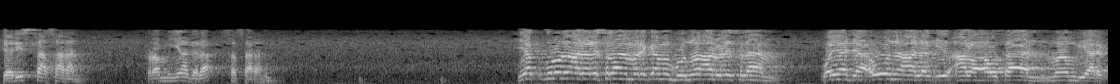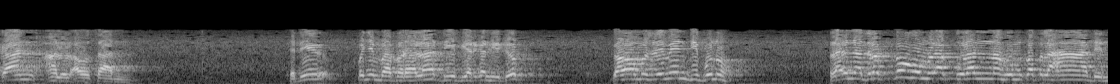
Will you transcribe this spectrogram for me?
dari sasaran. Ramiyah adalah sasaran. Yaqtuluna alal Islam, mereka membunuh alul Islam. Wa yada'una alal al autan, membiarkan alul autan. Jadi penyembah berhala dibiarkan hidup, kaum muslimin dibunuh. La in adraktuhum laqtulannahum qatla adin.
